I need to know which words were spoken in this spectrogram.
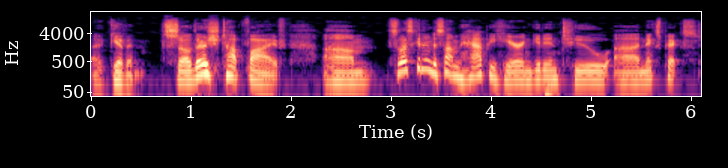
uh, given. So there's your top five. Um, so let's get into something happy here and get into uh, Nick's Picks.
